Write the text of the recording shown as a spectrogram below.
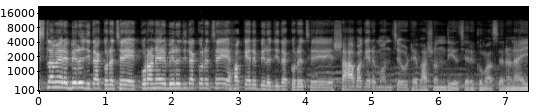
ইসলামের বিরোধিতা করেছে, কোরআনের বিরোধিতা করেছে, হকের বিরোধিতা করেছে, শাহবাগের মঞ্চে উঠে ভাষণ দিয়েছে, এরকম আছে না নাই?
